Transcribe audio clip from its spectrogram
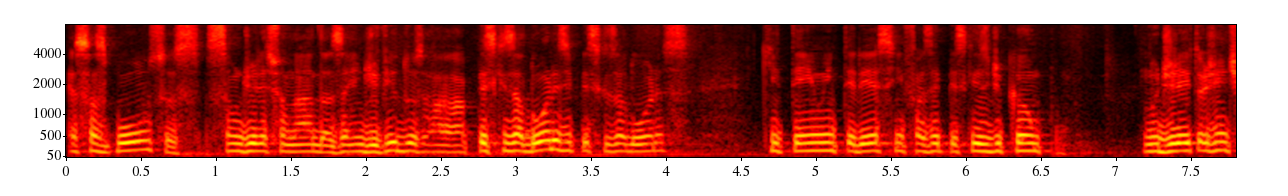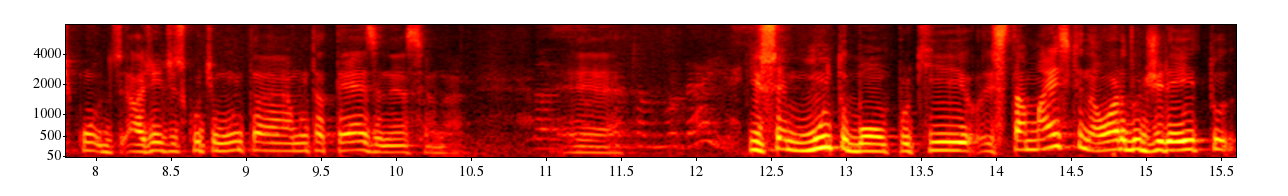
Essas bolsas são direcionadas a indivíduos, a pesquisadores e pesquisadoras que tenham interesse em fazer pesquisa de campo, no direito a gente, a gente discute muita, muita tese, né, Senhora? É, isso. isso é muito bom, porque está mais que na hora do direito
